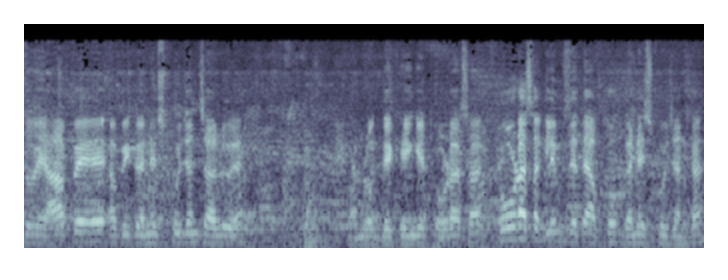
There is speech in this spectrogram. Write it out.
तो यहाँ पे अभी गणेश पूजन चालू है। तो हम लोग देखेंगे थोड़ा सा थोड़ा सा ग्लिम्स देते हैं आपको गणेश पूजन का।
